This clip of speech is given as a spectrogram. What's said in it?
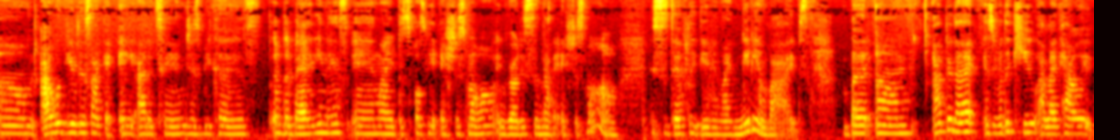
um, I would give this like an 8 out of 10 just because of the bagginess and like it's supposed to be extra small. And girl, this is not an extra small. This is definitely giving like medium vibes. But um, after that, it's really cute. I like how it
